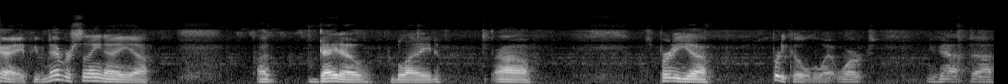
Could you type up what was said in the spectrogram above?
Okay, if you've never seen a uh, a dado blade, uh, it's pretty uh, pretty cool the way it works. You got uh,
